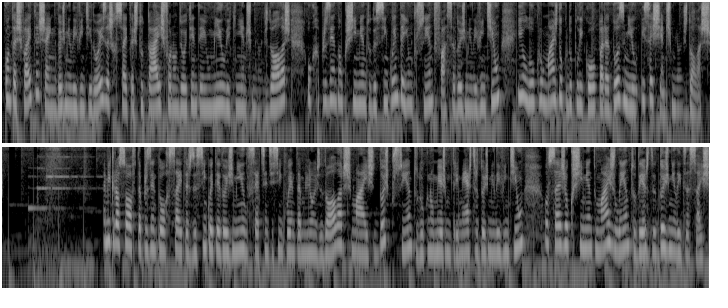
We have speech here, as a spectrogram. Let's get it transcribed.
Contas feitas, em 2022 as receitas totais foram de 81.500 milhões de dólares, o que representa um crescimento de 51% face a 2021 e o lucro mais do que duplicou para 12.600 milhões de dólares. A Microsoft apresentou receitas de 52.750 milhões de dólares, mais 2% do que no mesmo trimestre de 2021, ou seja, o crescimento mais lento desde 2016.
